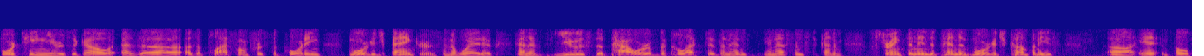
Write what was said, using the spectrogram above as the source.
14 years ago as a as a platform for supporting mortgage bankers in a way to kind of use the power of the collective and in, in essence to kind of strengthen independent mortgage companies uh, in, both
